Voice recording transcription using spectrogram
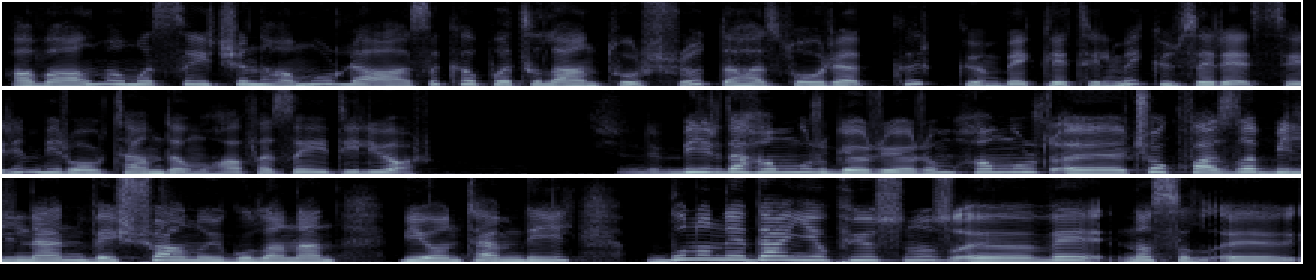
Hava almaması için hamurla ağzı kapatılan turşu daha sonra 40 gün bekletilmek üzere serin bir ortamda muhafaza ediliyor. Şimdi bir de hamur görüyorum. Hamur e, çok fazla bilinen ve şu an uygulanan bir yöntem değil. Bunu neden yapıyorsunuz e, ve nasıl e,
